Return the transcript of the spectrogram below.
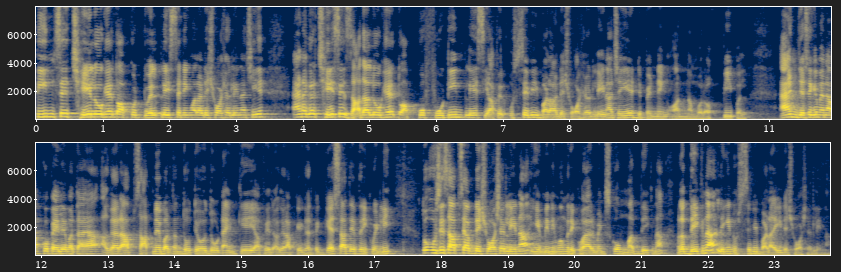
तीन से छह लोग हैं तो आपको ट्वेल्व प्लेस सेटिंग वाला डिश वॉशर लेना चाहिए। एंड अगर छह से ज़्यादा लोग हैं तो आपको फोर्टीन प्लेस या फिर उससे भी बड़ा डिश वॉशर लेना चाहिए depending on number of people and जैसे कि मैंने आपको पहले बताया, अगर आप साथ में बर्तन धोते हो दो टाइम के या फिर अगर आपके घर पे गेस्ट आते हैं फ्रीक्वेंटली तो उस हिसाब से आप डिश वॉशर लेना, ये मिनिमम रिक्वायरमेंट्स को मत देखना। मतलब देखना, लेकिन उससे भी बड़ा ही डिश वॉशर लेना।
